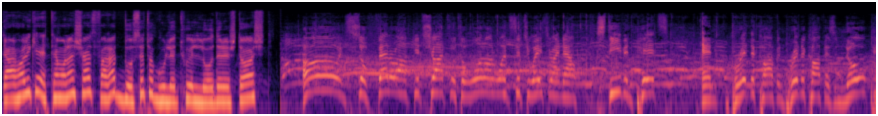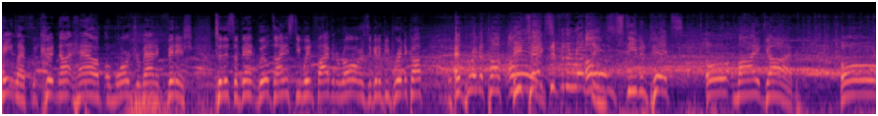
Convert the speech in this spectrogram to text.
در حالی که احتمالا شاید فقط دو سه تا گوله توی loader ش داشت. Oh, and so Fedorov gets shot, so it's a one-on-one situation right now. Steven Pitts and Britnikoff, and Britnikoff has no paint left. We could not have a more dramatic finish to this event. Will Dynasty win five in a row, or is it going to be Britnikoff? And Britnikoff, oh, He takes it for the Russians. oh, Steven Pitts. Oh my God. Oh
